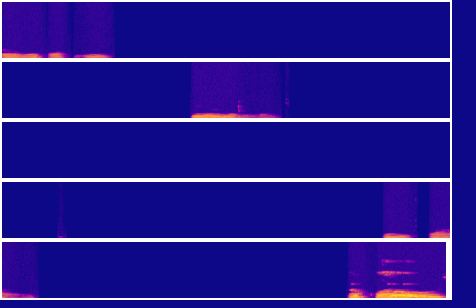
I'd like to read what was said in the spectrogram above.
oh, that's off the edge. Very on edge. Seventy-five. So close.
